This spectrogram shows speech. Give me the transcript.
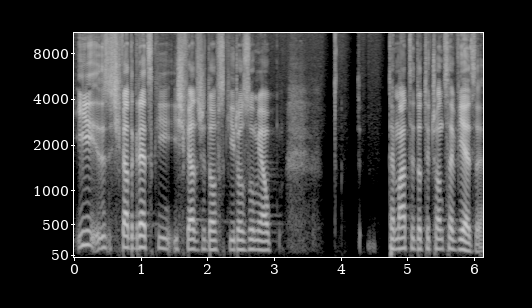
i świat grecki, i świat żydowski rozumiał tematy dotyczące wiedzy.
